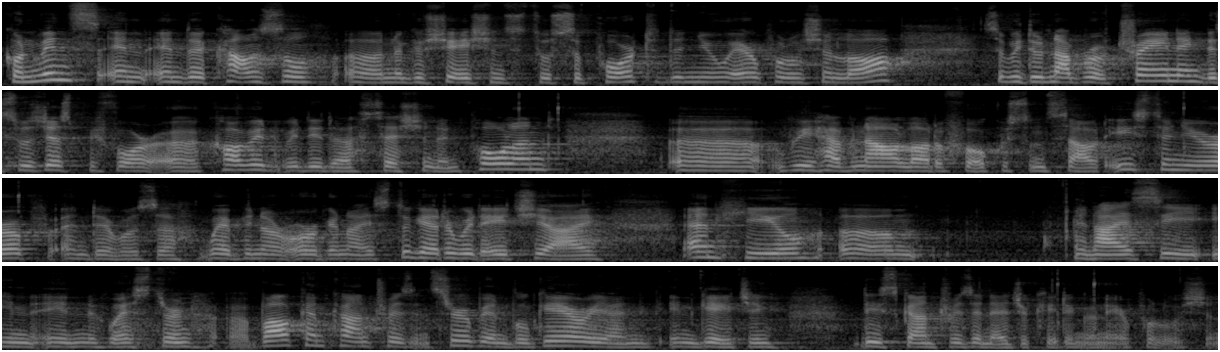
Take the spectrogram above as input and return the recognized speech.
convince in, in the council uh, negotiations to support the new air pollution law. So we do a number of training. This was just before uh, COVID. We did a session in Poland. Uh, we have now a lot of focus on Southeastern Europe, and there was a webinar organized together with HEI and HEAL um, and ISEE in, in Western uh, Balkan countries, in Serbia and Bulgaria, and engaging these countries in educating on air pollution.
